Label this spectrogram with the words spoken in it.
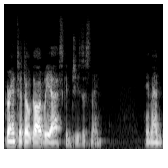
Grant it, O God, we ask in Jesus' name. Amen.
